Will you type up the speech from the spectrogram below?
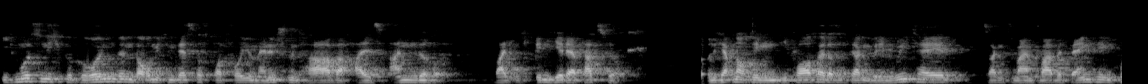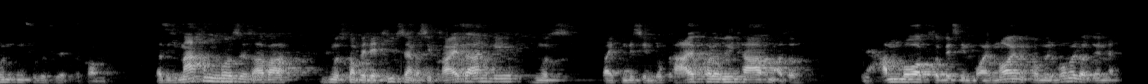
Ich muss nicht begründen, warum ich ein besseres Portfolio-Management habe als andere, weil ich bin hier der Platzhirsch. Und ich habe noch den, die Vorteile, dass ich sagen, über den Retail, sagen zu meinem Private Banking Kunden zugeführt bekomme. Was ich machen muss, ist aber, ich muss kompetitiv sein, was die Preise angeht. Ich muss vielleicht ein bisschen Lokalkolorit haben, also in Hamburg so ein bisschen Moin Moin und Hummel Hummel und in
